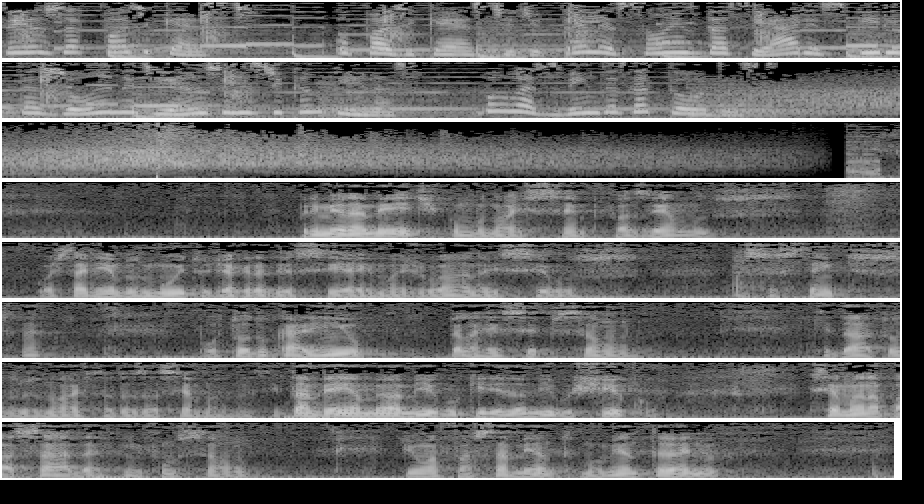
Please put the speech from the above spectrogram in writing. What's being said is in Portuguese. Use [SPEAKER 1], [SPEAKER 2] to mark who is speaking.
[SPEAKER 1] Seja Podcast, o podcast de preleções da Seara Espírita Joana de Ângeles de Campinas. Boas-vindas a todos.
[SPEAKER 2] Primeiramente, como nós sempre fazemos, gostaríamos muito de agradecer à irmã Joana e seus assistentes, né, por todo o carinho, pela recepção que dá a todos nós todas as semanas. E também ao meu amigo, querido amigo Chico, que semana passada, em função de um afastamento momentâneo,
